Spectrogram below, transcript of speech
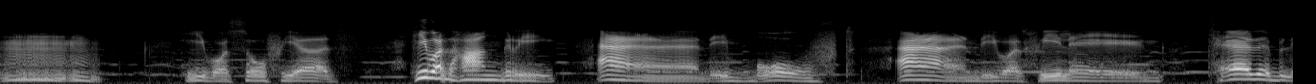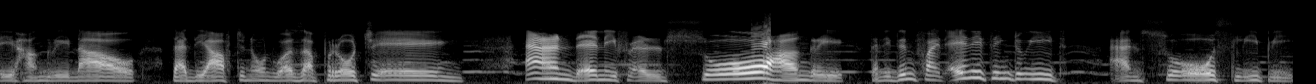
Mm. He was so fierce. He was hungry and he moved and he was feeling terribly hungry now that the afternoon was approaching. And then he felt so hungry that he didn't find anything to eat and so sleepy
